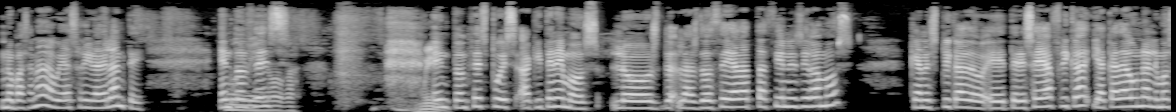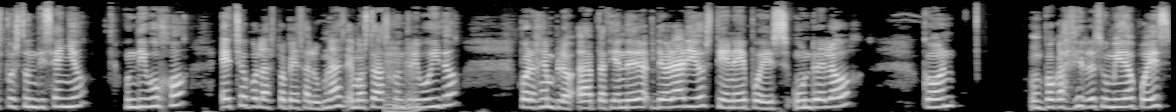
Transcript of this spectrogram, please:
no pasa nada, voy a seguir adelante. Entonces, Muy bien, Olga. Muy bien. Entonces, pues aquí tenemos los, las 12 adaptaciones, digamos, que han explicado eh, Teresa y África, y a cada una le hemos puesto un diseño, un dibujo hecho por las propias alumnas. Hemos todas contribuido. Por ejemplo, adaptación de, de horarios tiene pues un reloj con, un poco así resumido, pues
